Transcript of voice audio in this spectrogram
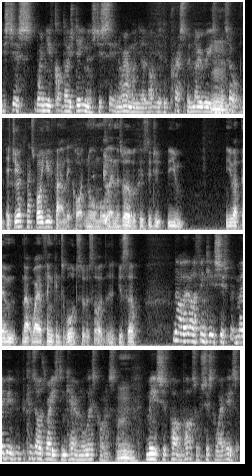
it's just when you've got those demons just sitting around when you're like you're depressed for no reason Mm. at all. Eh, Do you reckon that's why you found it quite normal then as well? Because did you you you had them that way of thinking towards suicide yourself? No, I, I think it's just maybe because I was raised in care and all this kind of stuff. Mm. Me, it's just part and parcel. It's just the way it is.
